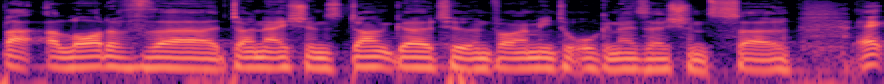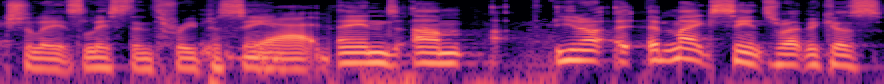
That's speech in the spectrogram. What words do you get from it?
But a lot of the donations don't go to environmental organisations, so actually it's less than three percent. Yeah. And um, you know, it, it makes sense, right? Because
